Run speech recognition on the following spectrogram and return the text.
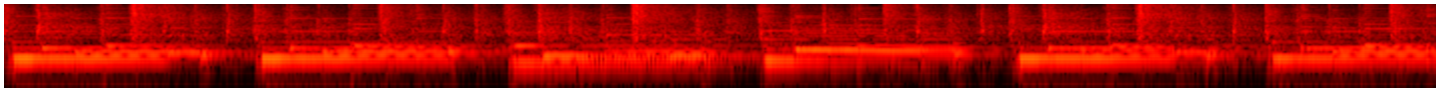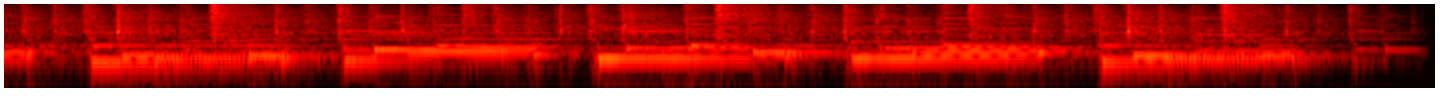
Mm-hmm.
